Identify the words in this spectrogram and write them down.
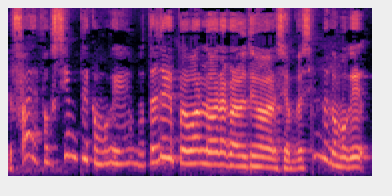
El Firefox siempre como que. Tendría que probarlo ahora con la última versión, pero siempre como que.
